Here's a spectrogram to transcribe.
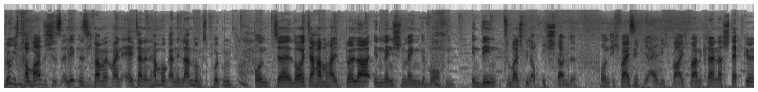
wirklich traumatisches Erlebnis. Ich war mit meinen Eltern in Hamburg an den Landungsbrücken und äh, Leute haben halt Böller in Menschenmengen geworfen, in denen zum Beispiel auch ich stande. Und ich weiß nicht, wie alt ich war. Ich war ein kleiner Steppke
